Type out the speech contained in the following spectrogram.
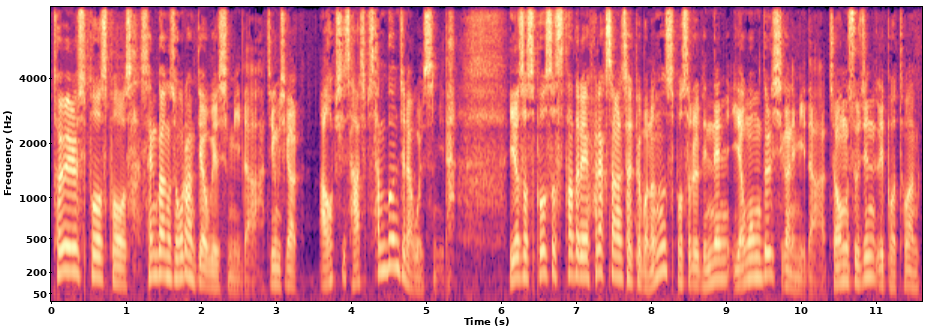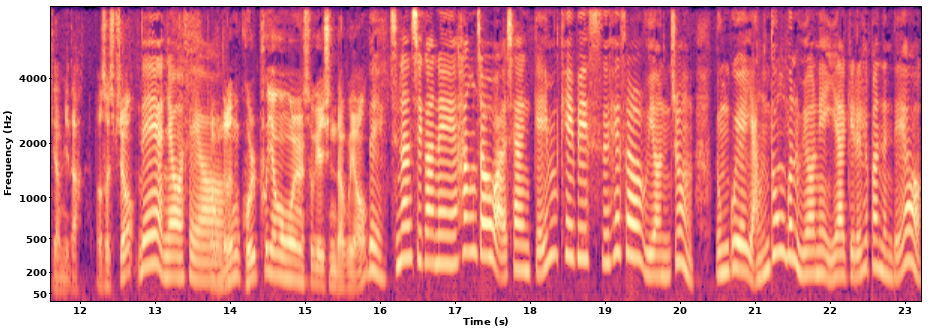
토요일 스포츠 스포츠 생방송으로 함께하고 계십니다. 지금 시각 9시 43분 지나고 있습니다. 이어서 스포츠 스타들의 활약상을 살펴보는 스포츠를 빛낸 영웅들 시간입니다. 정수진 리포터와 함께합니다. 어서 오십시오. 네, 안녕하세요. 자, 오늘은 골프 영웅을 소개해 주신다고요? 네, 지난 시간에 항저우 아시안게임 KBS 해설위원 중 농구의 양동근 위원의 이야기를 해봤는데요.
